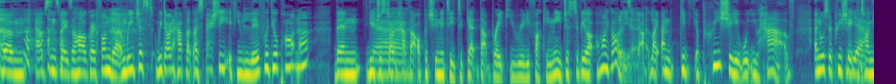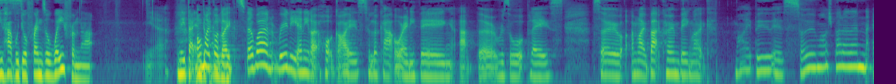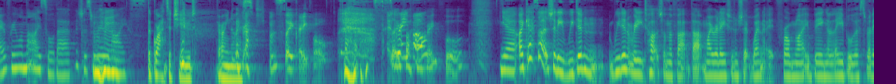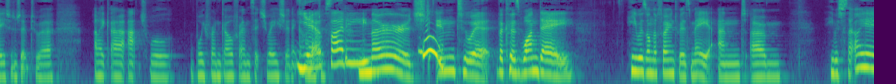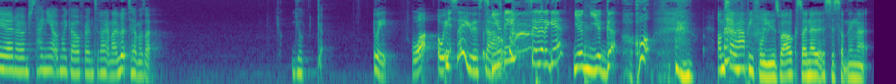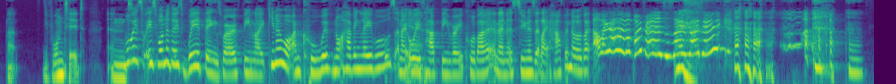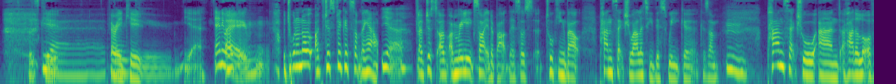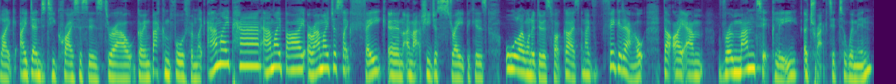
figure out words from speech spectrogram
Um, absence makes the heart grow fonder, and we just we don't have that. Especially if you live with your partner, then you just don't have that opportunity to get that break you really fucking need. Just to be like, oh my god, it's Yeah. like and give appreciate what you have, and also appreciate the time you have with your friends away from that. Yeah. Need that Oh my god, like there weren't really any like hot guys to look at or anything at the resort place. So I'm like back home being like, my boo is so much better than everyone that I saw there, which is really Mm-hmm. nice. The gratitude, very nice. I'm so grateful. so grateful. fucking grateful. Yeah, I guess actually we didn't we didn't really touch on the fact that my relationship went from like being a labelless relationship to a, a like a actual boyfriend girlfriend situation. It kind Yeah, of just buddy. merged Woo. into it because one day he was on the phone to his mate and um, he was just like, "Oh yeah, yeah, no, I'm just hanging out with my girlfriend tonight." And I looked at him, I was like, "You're, you're wait." What are we saying this now? Excuse me? Say that again? You, you go. I'm so happy for you as well because I know that this is something that, that you've wanted. And Well, it's, it's one of those weird things where I've been like, you know what, I'm cool with not having labels, and I always have been very cool about it. And then as soon as it like happened, I was like, oh my god, I have a boyfriend! This is so exciting. that's cute. yeah, Very cute. Yeah. Anyway, Okay. do you want to know? I've just figured something out. yeah, I've just, I'm really excited about this. I was talking about pansexuality this week uh, because I'm hmm. pansexual and I've had a lot of like identity crises throughout going back and forth from like, am I pan? Am I bi? Or am I just like fake? And I'm actually just straight because all I want to do is fuck guys. And I've figured out that I am romantically attracted to women,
